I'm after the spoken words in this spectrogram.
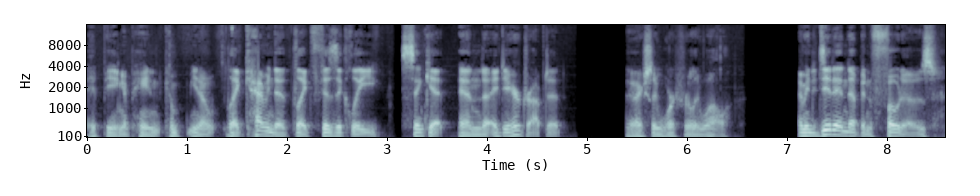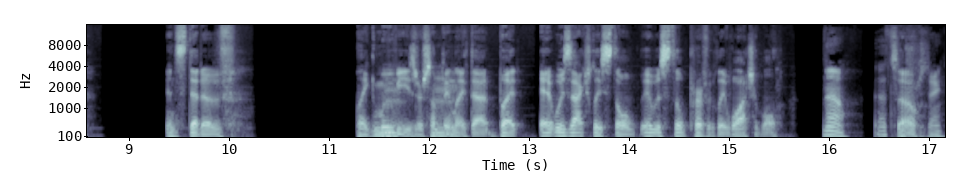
it being a pain? You know, like having to like physically sync it, and I airdropped it. It actually worked really well. I mean, it did end up in photos instead of like movies or something mm. like that, but it was actually still it was still perfectly watchable. No, that's So- interesting.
